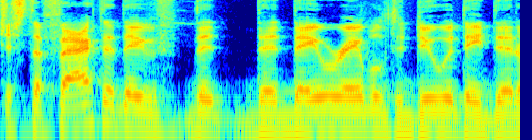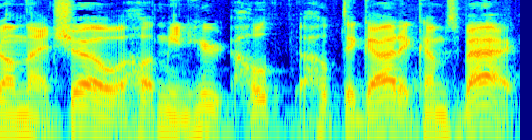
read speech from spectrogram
Just the fact that they've that, that they were able to do what they did on that show. I mean, here hope hope to God it comes back.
